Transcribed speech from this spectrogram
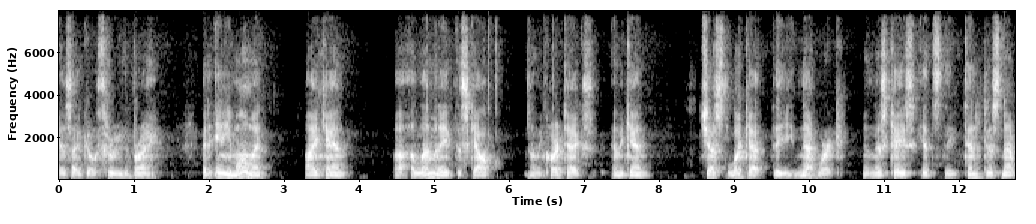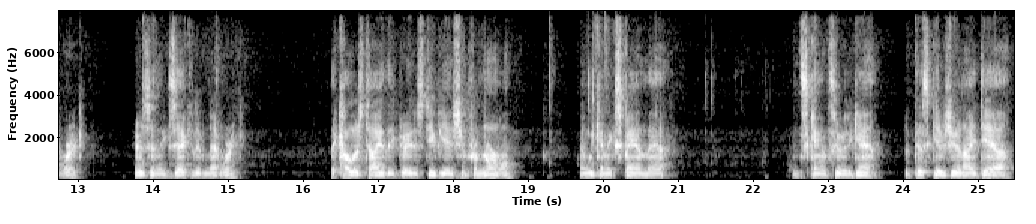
as I go through the brain. At any moment, I can uh, eliminate the scalp and the cortex, and again, just look at the network. In this case, it's the tinnitus network. Here's an executive network. The colors tell you the greatest deviation from normal, and we can expand that and scan through it again. But this gives you an idea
